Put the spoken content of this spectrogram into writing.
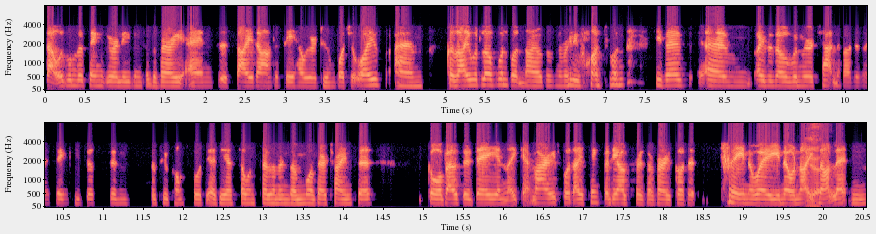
that was one of the things we were leaving to the very end to decide on to see how we were doing budget wise. Um, because I would love one, but Niall doesn't really want one. He says, um, I don't know, when we were chatting about it, I think he just didn't feel too comfortable with the idea of someone filming them while they're trying to go about their day and like get married. But I think videographers are very good at staying away, you know, not Yeah. not letting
